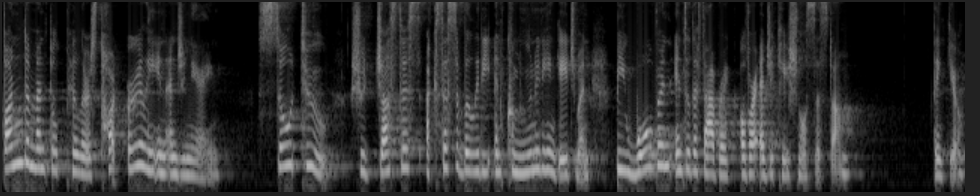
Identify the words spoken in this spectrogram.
fundamental pillars taught early in engineering, so too should justice, accessibility, and community engagement be woven into the fabric of our educational system. Thank you.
